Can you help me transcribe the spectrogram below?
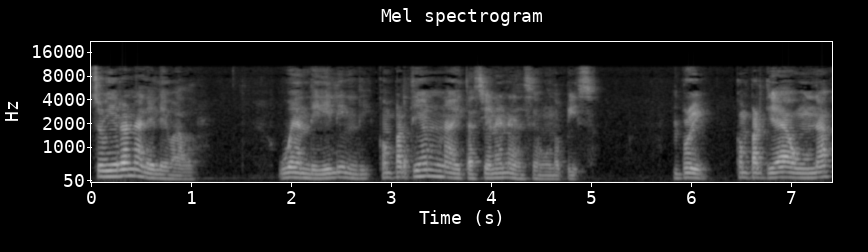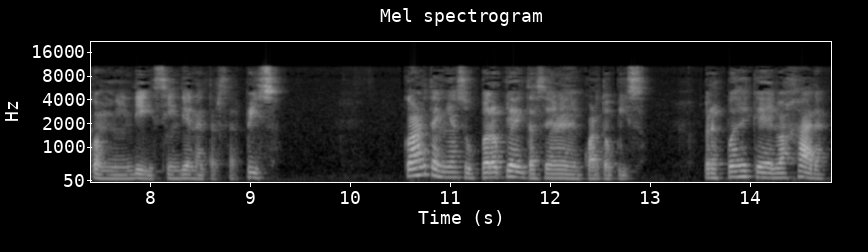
Subieron al elevador. Wendy y Lindy compartían una habitación en el segundo piso. Brie compartía una con Mindy y Cindy en el tercer piso. Connor tenía su propia habitación en el cuarto piso, pero después de que él bajara,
